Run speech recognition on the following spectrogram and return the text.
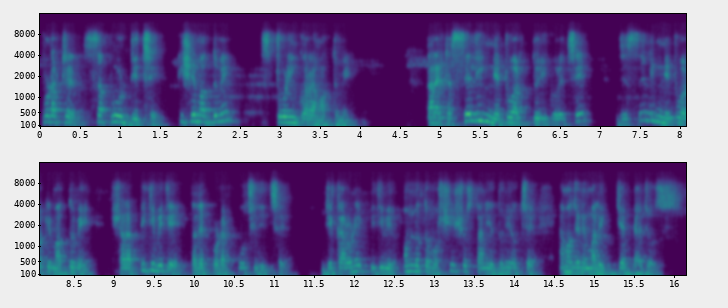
প্রোডাক্টের সাপোর্ট দিচ্ছে। কিসের মাধ্যমে? স্টোরিং করার মাধ্যমে। তারা একটা সেলিং নেটওয়ার্ক তৈরি করেছে, যে সেলিং নেটওয়ার্কের মাধ্যমে সারা পৃথিবীতে তাদের প্রোডাক্ট পৌঁছে দিচ্ছে। যে কারণে পৃথিবীর অন্যতম শীর্ষস্থানীয় ধনী হচ্ছে অ্যামাজনের মালিক জেব ব্যাজোস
